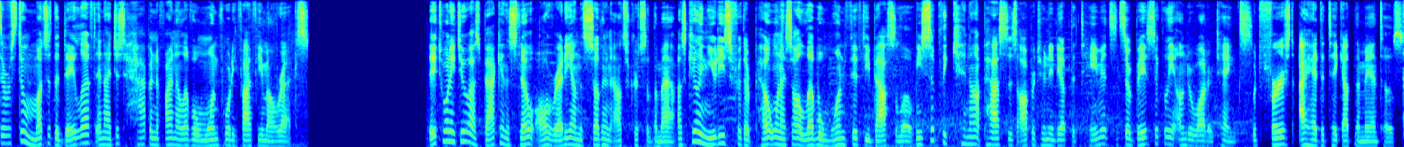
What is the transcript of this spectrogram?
There was still much of the day left, and I just happened to find a level 145 female Rex. Day 22, I was back in the snow already on the southern outskirts of the map. I was killing Uties for their pelt when I saw a level 150 Basilo. You simply cannot pass this opportunity up to tame it since they're basically underwater tanks. But first, I had to take out the Mantos.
